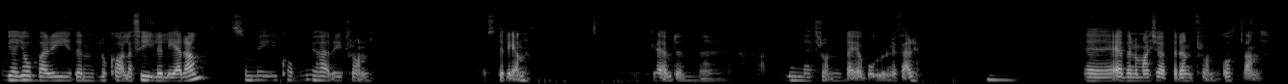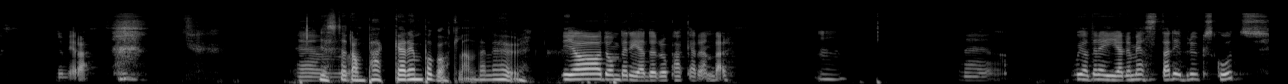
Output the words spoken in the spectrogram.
och jag jobbar i den lokala fyleleran som kommer ju härifrån Österlen. Den är uppgrävd en uh, halvtimme från där jag bor ungefär. Mm. Eh, även om man köper den från Gotland numera. Just det, de packar den på Gotland, eller hur? Ja, de bereder och packar den där. Mm. Eh, och jag drejar det mesta, det är bruksgods.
